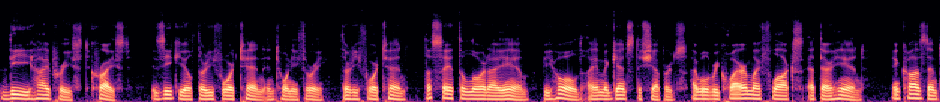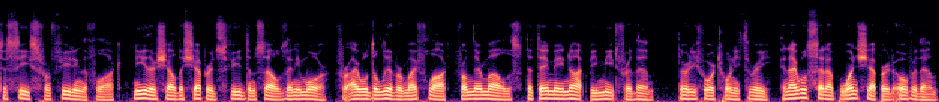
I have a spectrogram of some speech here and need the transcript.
the high priest, Christ. Ezekiel 34:10 and 23. 34:10 Thus saith the Lord I am, Behold, I am against the shepherds. I will require my flocks at their hand, and cause them to cease from feeding the flock. Neither shall the shepherds feed themselves any more, for I will deliver my flock from their mouths, that they may not be meat for them. 34:23 And I will set up one shepherd over them,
